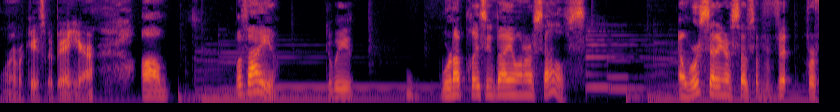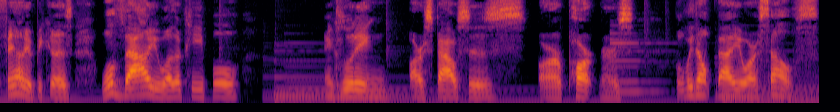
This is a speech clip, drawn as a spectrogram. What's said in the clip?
whatever case may be here? Um, what value do we? We're not placing value on ourselves, and we're setting ourselves up for, for failure because we'll value other people, including our spouses, our partners, but we don't value ourselves.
